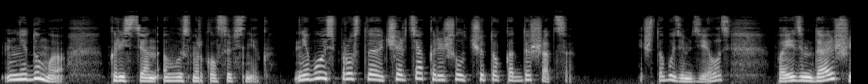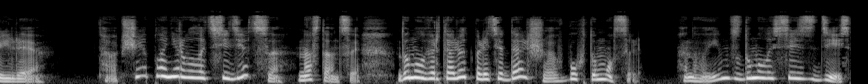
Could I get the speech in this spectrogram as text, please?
«Не думаю», — Кристиан высморкался в снег. «Небось, просто чертяк решил чуток отдышаться». «И что будем делать? Поедем дальше или а вообще я планировал отсидеться на станции. Думал, вертолет полетит дальше, в бухту Моссель. Но им вздумалось сесть здесь.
